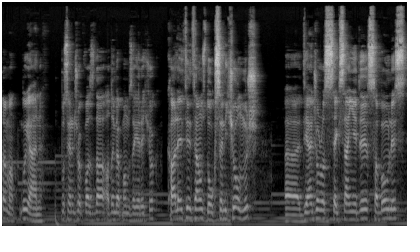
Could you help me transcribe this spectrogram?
Tamam bu yani. Bu sene çok fazla adım yapmamıza gerek yok. Carl Anthony Towns 92 olmuş. Ee, D'Angelo Russell 87, Sabonis.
